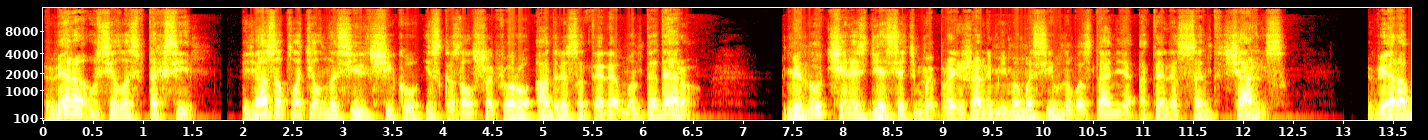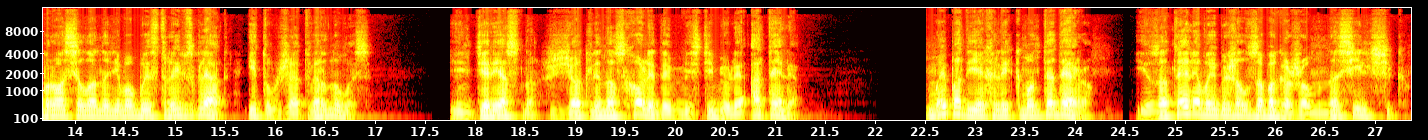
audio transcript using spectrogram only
Вера уселась в такси. Я заплатил носильщику и сказал шоферу адрес отеля «Монтедеро». Минут через десять мы проезжали мимо массивного здания отеля «Сент-Чарльз». Вера бросила на него быстрый взгляд и тут же отвернулась. «Интересно, ждет ли нас Холидей в вестибюле отеля?» Мы подъехали к Монтедеро. Из отеля выбежал за багажом носильщик.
